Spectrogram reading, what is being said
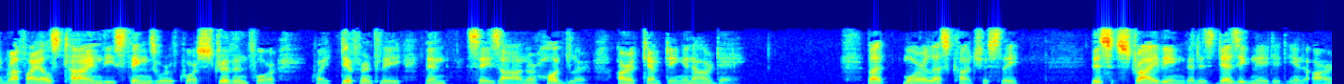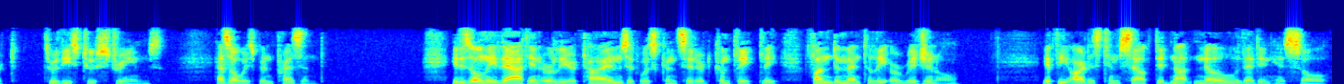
In Raphael's time, these things were, of course, striven for quite differently than Cezanne or Hodler are attempting in our day. But, more or less consciously, this striving that is designated in art through these two streams has always been present. It is only that in earlier times it was considered completely, fundamentally original if the artist himself did not know that in his soul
